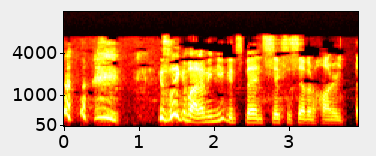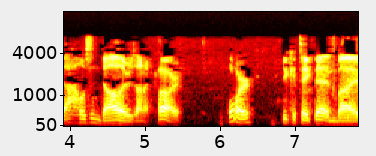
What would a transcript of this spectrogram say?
do. Because think about it. I mean, you could spend six to seven hundred thousand dollars on a car, or you could take that and buy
